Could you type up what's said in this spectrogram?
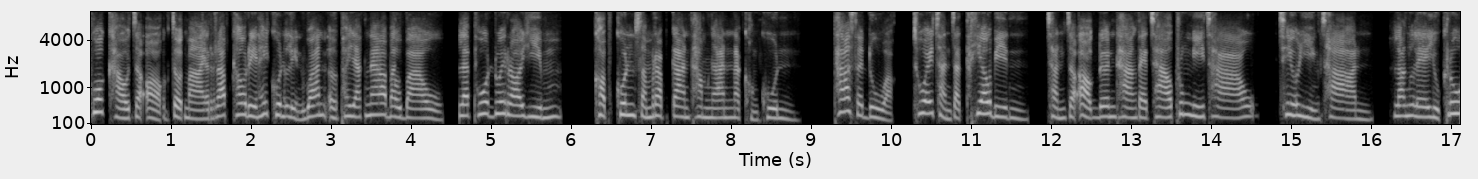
พวกเขาจะออกจดหมายรับเข้าเรียนให้คุณหลินว่านเออพยักหน้าเบาๆ และพูดด้วยรอยยิ้ม ขอบคุณสำหรับการทำงานหนักของคุณ ถ้าสะดวกช่วยฉันจัดเที่ยวบิน ฉันจะออกเดินทางแต่เช้าพรุ่งนี้เช้า ชิวหญิงชาญ ลังเลอยู่ครู่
